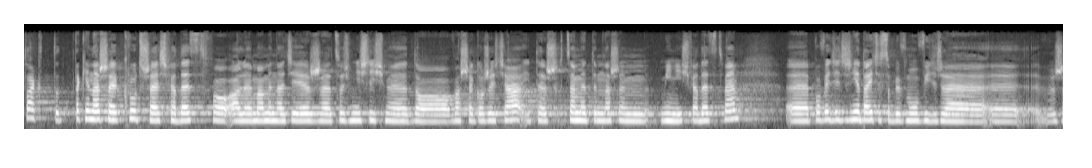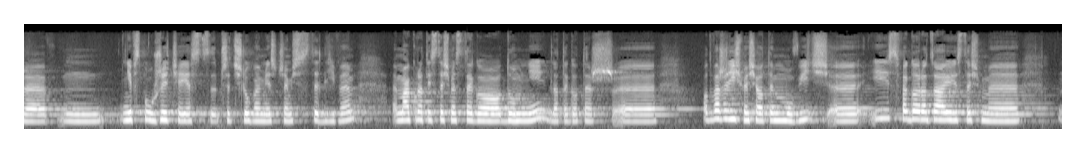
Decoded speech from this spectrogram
Tak, to takie nasze krótsze świadectwo, ale mamy nadzieję, że coś wnieśliśmy do Waszego życia i też chcemy tym naszym mini świadectwem e, powiedzieć, że nie dajcie sobie wmówić, że, że mm, niewspółżycie jest przed ślubem jest czymś wstydliwym. My akurat jesteśmy z tego dumni, dlatego też Odważyliśmy się o tym mówić y, i swego rodzaju jesteśmy y,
